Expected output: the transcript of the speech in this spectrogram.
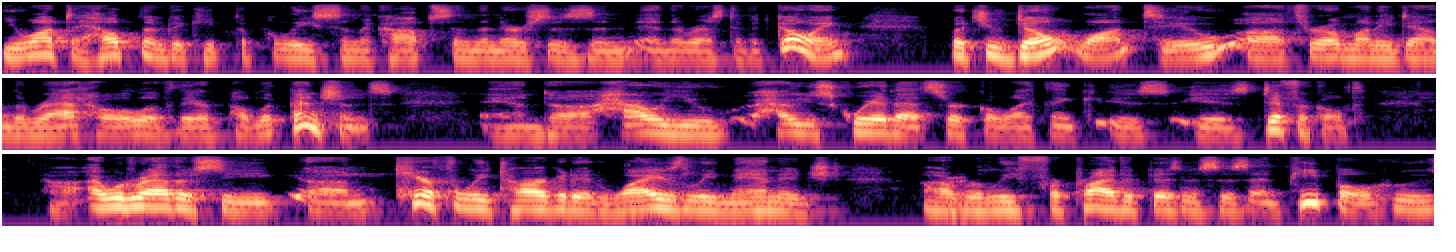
you want to help them to keep the police and the cops and the nurses and, and the rest of it going, but you don't want to uh, throw money down the rat hole of their public pensions. And uh, how you how you square that circle, I think, is is difficult. Uh, I would rather see um, carefully targeted, wisely managed uh, right. relief for private businesses and people who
